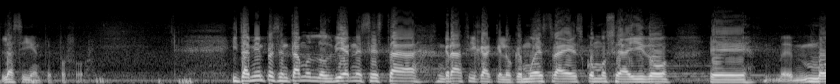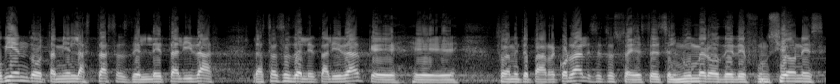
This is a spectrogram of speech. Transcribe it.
La siguiente, por favor. Y también presentamos los viernes esta gráfica que lo que muestra es cómo se ha ido eh, moviendo también las tasas de letalidad. Las tasas de letalidad que, eh, solamente para recordarles, este, este es el número de defunciones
